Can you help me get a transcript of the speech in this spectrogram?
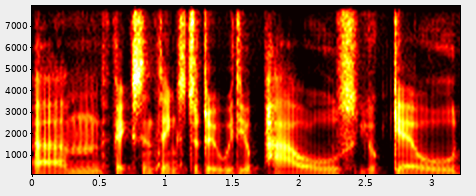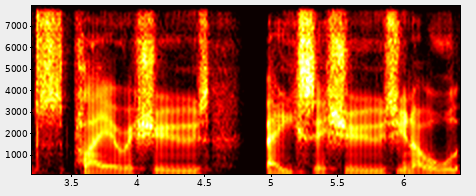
um, fixing things to do with your pals, your guilds, player issues, base issues. You know, all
